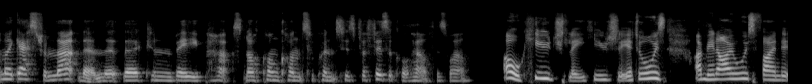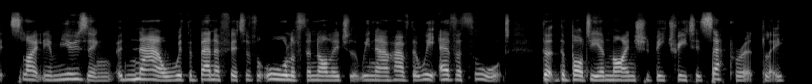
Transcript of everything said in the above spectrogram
And I guess from that, then, that there can be perhaps knock on consequences for physical health as well. Oh, hugely, hugely. It always, I mean, I always find it slightly amusing now with the benefit of all of the knowledge that we now have that we ever thought that the body and mind should be treated separately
